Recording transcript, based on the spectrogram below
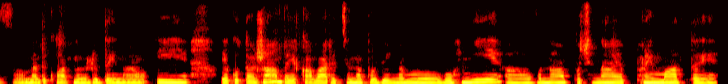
з неадекватною людиною. І як ота жаба, яка вариться на повільному вогні, е, вона починає приймати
